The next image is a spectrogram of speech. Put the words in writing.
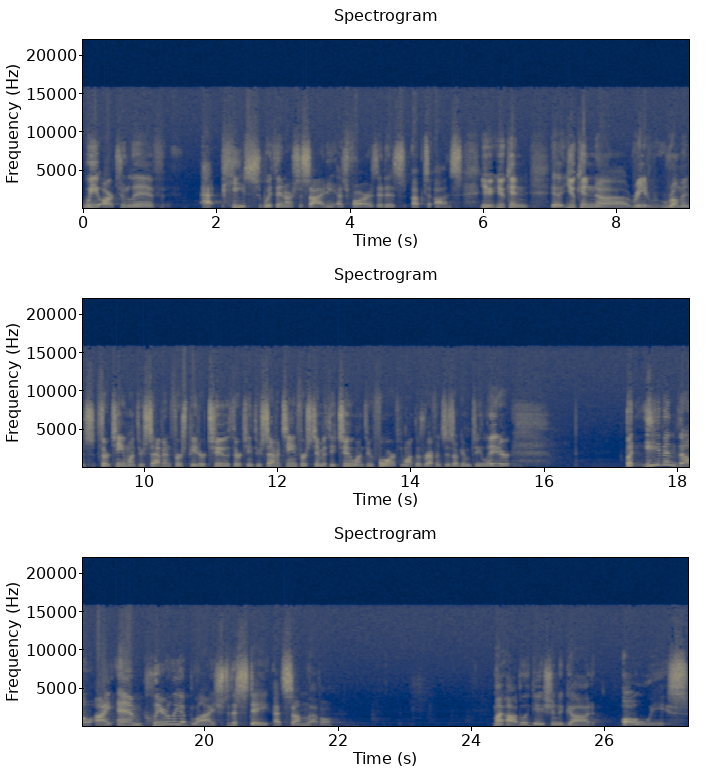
We are to live at peace within our society as far as it is up to us. You, you can, you can uh, read Romans 13, 1 through 7, 1 Peter 2, 13 through 17, 1 Timothy 2, 1 through 4. If you want those references, I'll give them to you later. But even though I am clearly obliged to the state at some level, my obligation to God always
